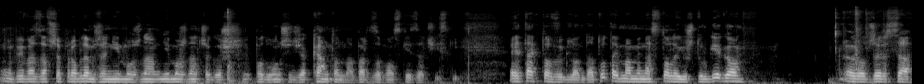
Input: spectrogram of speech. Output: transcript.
bywa zawsze problem, że nie można, nie można czegoś podłączyć, jak kanton ma bardzo wąskie zaciski. E, tak to wygląda. Tutaj mamy na stole już drugiego Rogersa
